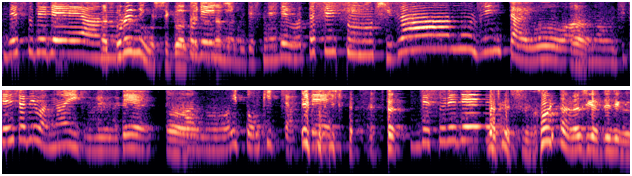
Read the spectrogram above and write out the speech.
でそれであのあトレーニングしていくわけトレーニング。グですね。で、私、その膝の靭帯を、あの、自転車ではない理由で、うん。あの、一本切っちゃっえ、て、で、それで、なんかすごい話が出てくる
